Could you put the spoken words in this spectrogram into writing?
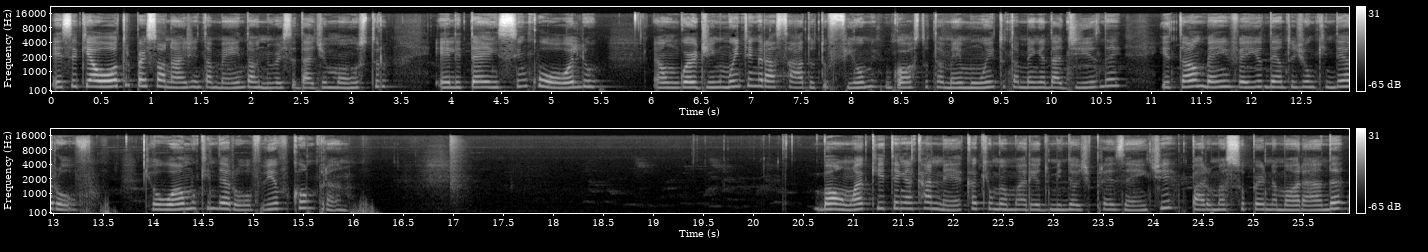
Esse aqui é outro personagem também da Universidade Monstro. Ele tem cinco olhos é um gordinho muito engraçado do filme, gosto também muito, também é da Disney e também veio dentro de um Kinder Ovo, que eu amo Kinder Ovo, vivo comprando. Bom, aqui tem a caneca que o meu marido me deu de presente para uma super namorada.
